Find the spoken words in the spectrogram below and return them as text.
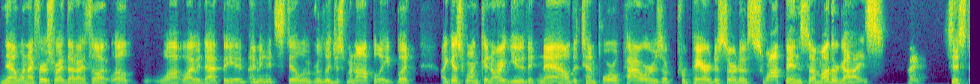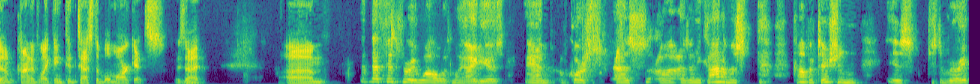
Now, when I first read that, I thought, well, why, why would that be? I mean, it's still a religious monopoly, but I guess one can argue that now the temporal powers are prepared to sort of swap in some other guy's right. system, kind of like in contestable markets. Is mm-hmm. that? Um, that fits very well with my ideas. And of course, as uh, as an economist, competition is just a very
